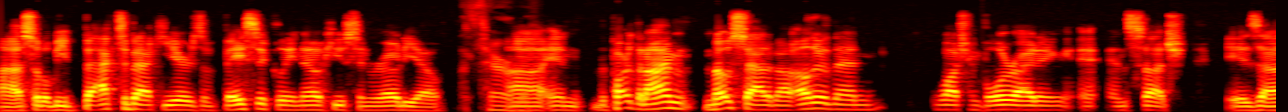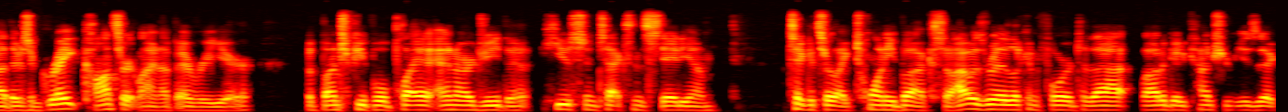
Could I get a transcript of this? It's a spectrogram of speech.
Uh, so it'll be back to back years of basically no Houston Rodeo. That's terrible. Uh, and the part that I'm most sad about, other than watching bull riding and, and such, is uh, there's a great concert lineup every year. A bunch of people play at NRG, the Houston Texans Stadium. Tickets are like 20 bucks. So I was really looking forward to that. A lot of good country music.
